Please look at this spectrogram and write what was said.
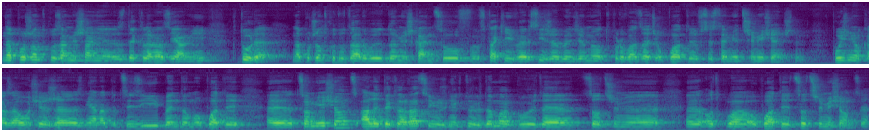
na początku zamieszanie z deklaracjami, które na początku dotarły do mieszkańców w takiej wersji, że będziemy odprowadzać opłaty w systemie trzymiesięcznym. Później okazało się, że zmiana decyzji, będą opłaty e, co miesiąc, ale deklaracje już w niektórych domach były te co trzy, e, odpła- opłaty co trzy miesiące.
